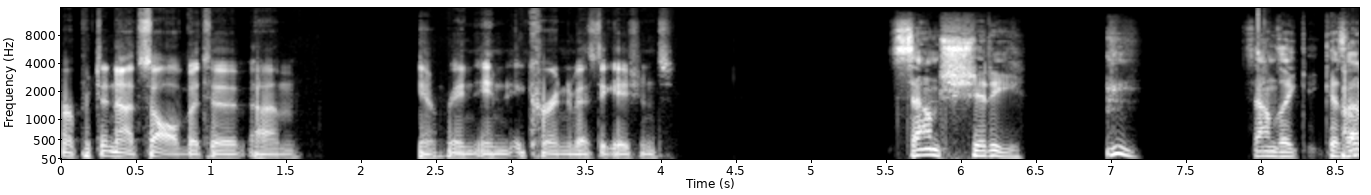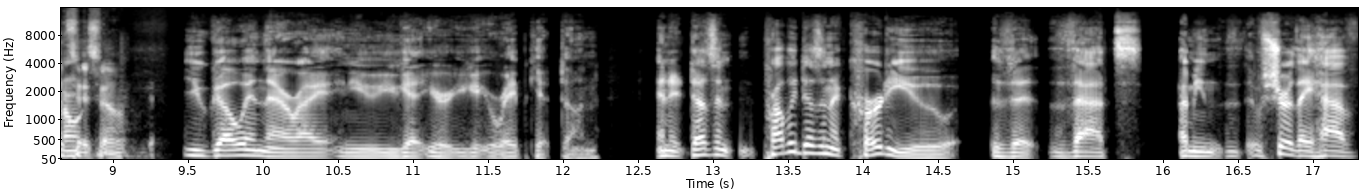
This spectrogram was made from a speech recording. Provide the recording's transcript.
or to not solve, but to um, you know, in, in current investigations? Sounds shitty. Sounds like because I I, don't. so. You go in there right, and you you get your you get your rape kit done, and it doesn't probably doesn't occur to you that that's. I mean, sure they have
